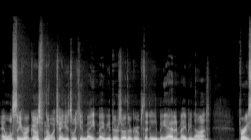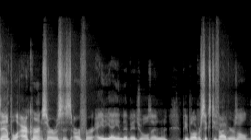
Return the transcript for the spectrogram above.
And we'll see where it goes from there, what changes we can make. Maybe there's other groups that need to be added, maybe not. For example, our current services are for ADA individuals and people over 65 years old.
